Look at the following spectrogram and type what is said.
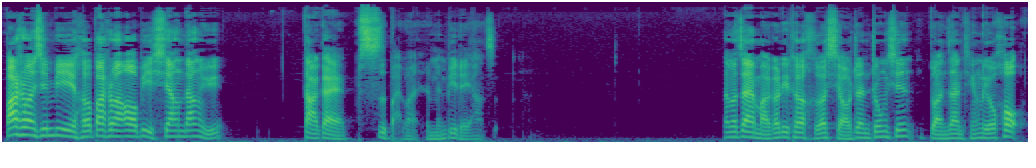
八十万新币和八十万澳币相当于大概四百万人民币的样子。那么，在玛格丽特河小镇中心短暂停留后，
